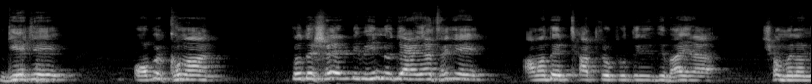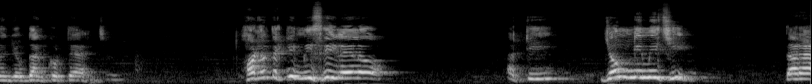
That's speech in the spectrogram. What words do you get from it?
গেটে অপেক্ষমান প্রদেশের বিভিন্ন জায়গা থেকে আমাদের ছাত্র প্রতিনিধি ভাইরা সম্মেলনে যোগদান করতে আসছে। হঠাৎ একটি মিছিল এলো, একটি জঙ্গি মিছিল। তারা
